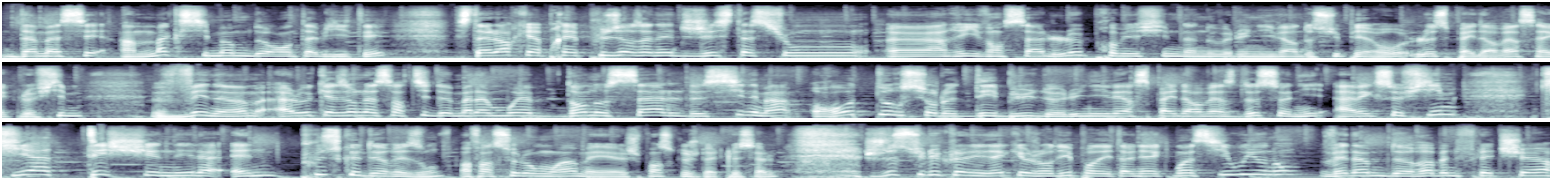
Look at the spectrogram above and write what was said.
d'amasser un maximum de rentabilité. C'est alors qu'après plusieurs années de gestation, euh, arrive salle le premier film d'un nouvel univers de super-héros, le Spider-Verse, avec le film Venom. À l'occasion de la sortie de Madame Web dans nos salles de cinéma, retour sur le début de l'univers Spider-Verse de Sony, avec ce film qui a déchaîné la haine plus que de raison. Enfin, selon moi, mais je pense que je dois être le seul. Je suis Luc Lodidec et aujourd'hui, pour déterminer avec moi si oui ou non Venom de Robin Fletcher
